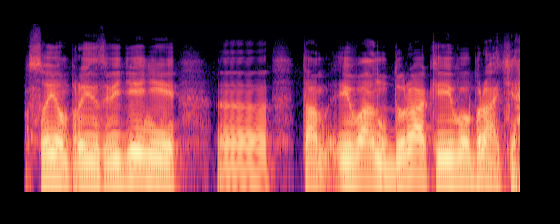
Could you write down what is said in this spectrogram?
в своем произведении э, там Иван Дурак и его братья.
